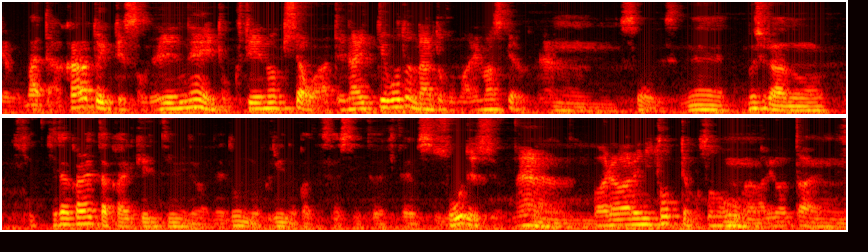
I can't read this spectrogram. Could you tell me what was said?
でもまあだからといってそれでね、特定の記者を当てないっていうことになるところもありますけどね。うん、そうですね。むしろあの、ひ開かれた会見っていう意味ではね、どんどんフリーの方させていただきたいし。そうですよね。うん我々にとってもその方がありがたい。うんい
